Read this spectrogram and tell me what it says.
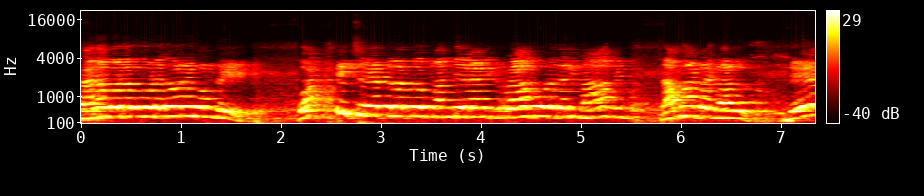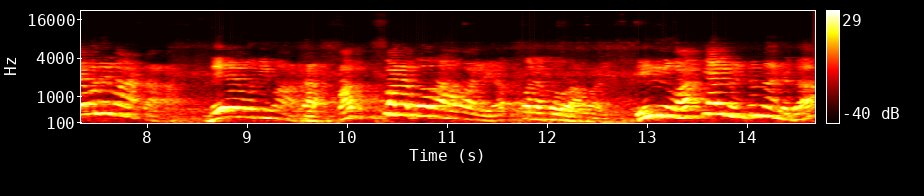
కనబడకూడదు అని ఉంది. వట్టి చేతులతో మందిరానికి రాకూడదని నా నా మాట కాదు దేవుని మాట. దేవుని మాట అప్పనతో రావాలి అప్పనతో రావాలి. ఇన్ని వాక్యాలు వింటున్నాం కదా?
